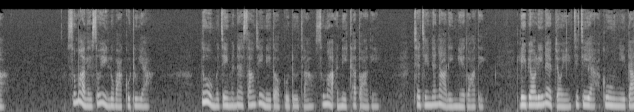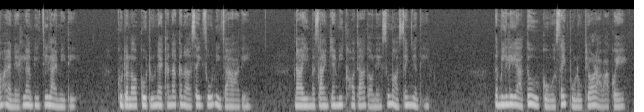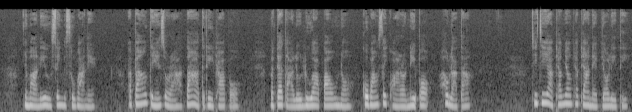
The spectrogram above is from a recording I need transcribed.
စူးမလေးစိုးရင်လိုပါကိုတူရသူ့ကိုမကြင်မနဲ့စောင်းကြည့်နေတော့ကိုတူကြောင့်စူးမအနီခတ်သွားသည်ချက်ချင်းမျက်နှာလေးငယ်သွားသည်လေပြော်လေးနဲ့ပြောရင်ជីជីကအကူအညီတောင်းဟန်နဲ့လှမ်းပြီးကြည့်လိုက်မိသည်ခုတလောကိုတူးနဲ့ခဏခဏစိတ်ဆိုးနေကြရသည်နာယီမဆိုင်ပြန်ပြီးခေါ်ကြတော့လဲစူးမစိတ်ညစ်သည်သမီးလေးကသူ့ကိုစိတ်ပူလို့ပြောတာပါကွယ်ညီမလေးကိုစိတ်မဆိုးပါနဲ့ အပေါင်းတင်ဆိုတာတားတတိထားပေါ့မတက်တာလို့လူကပေါင်းတော့ကိုပေါင်းစိတ်ခွာတော့နေပေါ့ဟုတ်လားသားကြီးကြီးကဖြောင်းဖြောင်းဖြဖြနဲ့ပြောလေသည်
